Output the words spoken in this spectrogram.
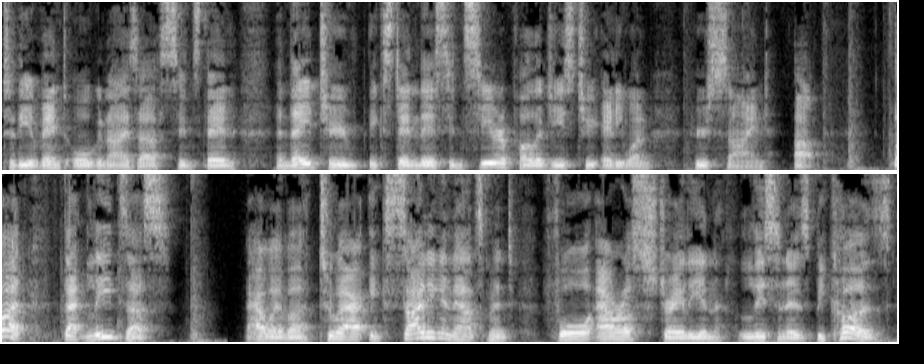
to the event organizer since then, and they too extend their sincere apologies to anyone who signed up. But that leads us however, to our exciting announcement for our Australian listeners because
